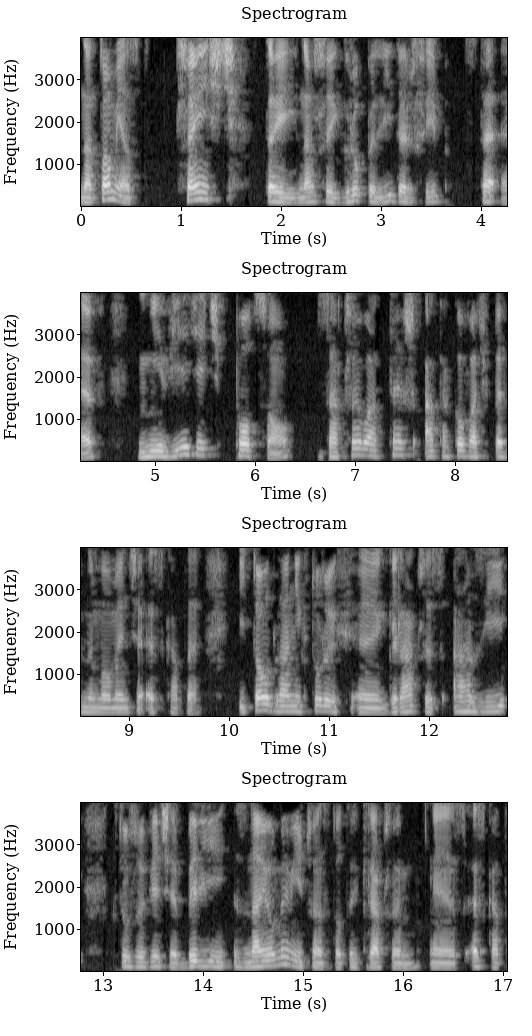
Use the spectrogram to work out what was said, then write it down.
Natomiast część tej naszej grupy leadership z TF nie wiedzieć po co zaczęła też atakować w pewnym momencie SKT. I to dla niektórych e, graczy z Azji, którzy wiecie, byli znajomymi często tych graczy e, z SKT,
